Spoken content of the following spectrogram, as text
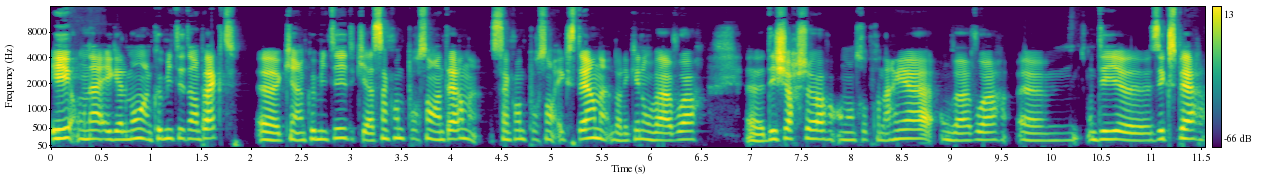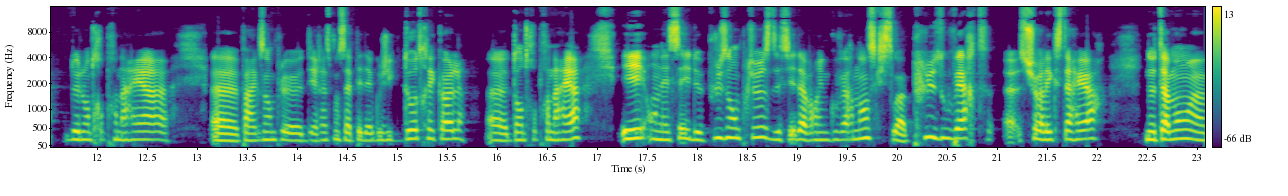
Et on a également un comité d'impact, euh, qui est un comité qui à 50% interne, 50% externe, dans lesquels on va avoir euh, des chercheurs en entrepreneuriat, on va avoir euh, des experts de l'entrepreneuriat, par exemple des responsables pédagogiques d'autres écoles d'entrepreneuriat, et on essaye de plus en plus d'essayer d'avoir une gouvernance qui soit plus ouverte sur l'extérieur, notamment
